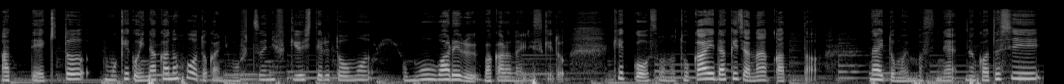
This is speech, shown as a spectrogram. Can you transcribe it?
あってきっともう結構田舎の方とかにも普通に普及してると思思われるわからないですけど結構その都会だけじゃなかったないと思いますね。なんか私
